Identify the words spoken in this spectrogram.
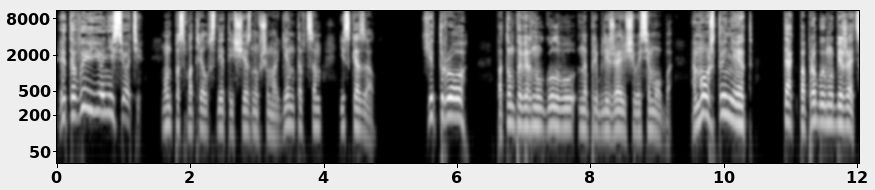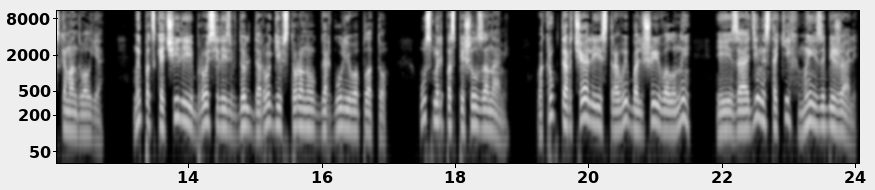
«Это вы ее несете?» Он посмотрел вслед исчезнувшим аргентовцам и сказал. «Хитро!» Потом повернул голову на приближающегося моба. «А может и нет!» «Так, попробуем убежать», — скомандовал я. Мы подскочили и бросились вдоль дороги в сторону Горгульего плато. Усмарь поспешил за нами. Вокруг торчали из травы большие валуны, и за один из таких мы и забежали.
